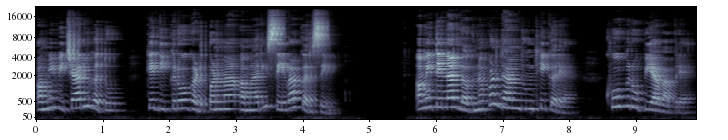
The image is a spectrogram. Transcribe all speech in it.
અમે વિચાર્યું હતું કે દીકરો ગડપણમાં અમારી સેવા કરશે. અમે તેના લગ્ન પણ ધામધૂમથી કર્યા. ખૂબ રૂપિયા વાપર્યા.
